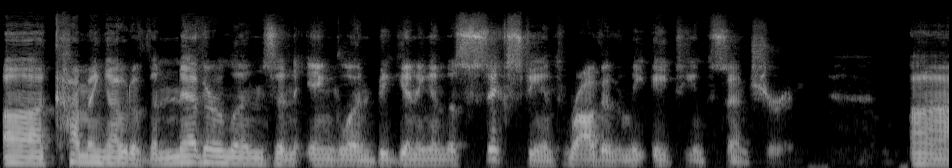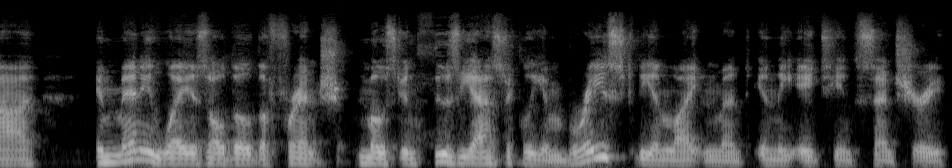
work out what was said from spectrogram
uh, coming out of the Netherlands and England beginning in the 16th rather than the 18th century. Uh, in many ways, although the French most enthusiastically embraced the Enlightenment in the 18th century,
